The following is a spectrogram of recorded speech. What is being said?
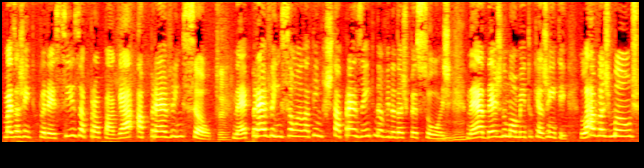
mas a gente precisa propagar a prevenção, sim. né? Prevenção ela tem que estar presente na vida das pessoas, uhum. né? Desde o momento que a gente lava as mãos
